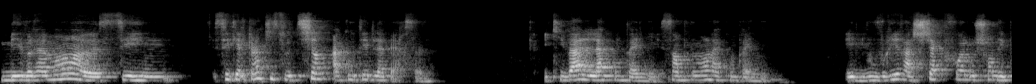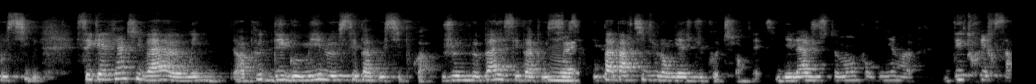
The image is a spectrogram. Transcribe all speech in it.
Mais vraiment, c'est, c'est quelqu'un qui se tient à côté de la personne et qui va l'accompagner, simplement l'accompagner et lui ouvrir à chaque fois le champ des possibles. C'est quelqu'un qui va, euh, oui, un peu dégommer le c'est pas possible, quoi. Je ne peux pas et c'est pas possible. C'est pas partie du langage du coach, en fait. Il est là justement pour venir euh, détruire ça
